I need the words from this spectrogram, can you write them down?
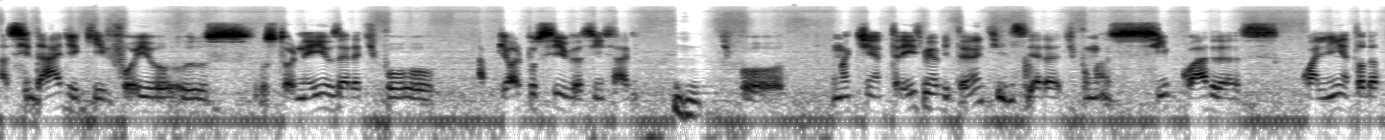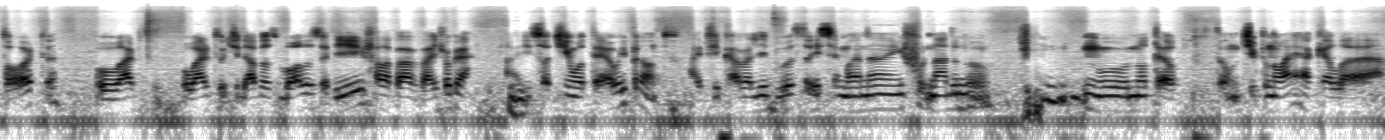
a cidade que foi os, os torneios era, tipo, a pior possível, assim, sabe? Uhum. Tipo, uma que tinha 3 mil habitantes, era, tipo, umas 5 quadras com a linha toda torta o árbitro, o árbitro te dava as bolas ali e falava, ah, vai jogar. Aí só tinha um hotel e pronto. Aí ficava ali duas, três semanas enfurnado no, no, no, hotel. Então, tipo, não é aquela.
